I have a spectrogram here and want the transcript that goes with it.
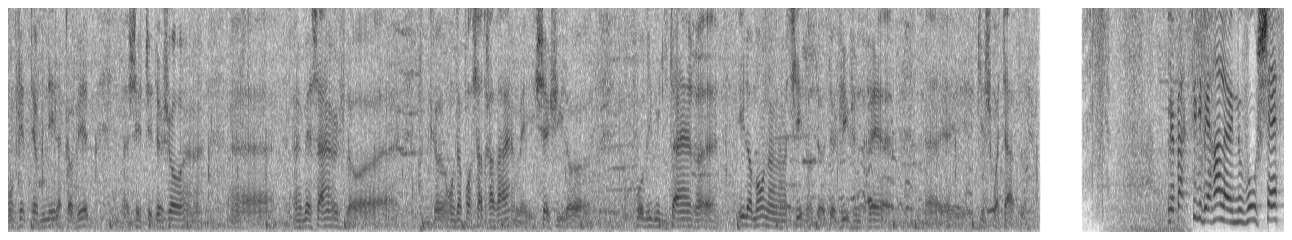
On vient de terminer la COVID. Euh, c'était déjà un, euh, message qu'on a passé à travers, mais il s'agit pour les militaires euh, et le monde en entier de, de, vivre une paix euh, qui est souhaitable. Le Parti libéral a un nouveau chef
